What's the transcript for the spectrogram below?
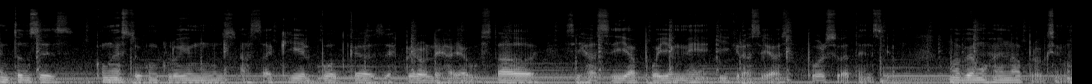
Entonces, con esto concluimos hasta aquí el podcast. Espero les haya gustado. Si es así, apóyenme y gracias por su atención. Nos vemos en la próxima.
